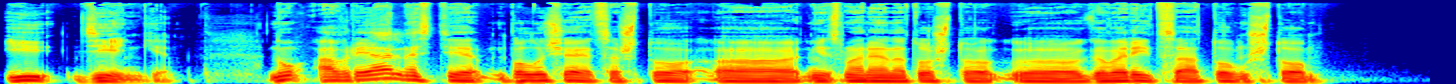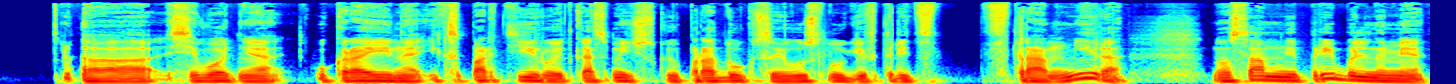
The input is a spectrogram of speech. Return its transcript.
и деньги. Ну, а в реальности получается, что, э, несмотря на то, что э, говорится о том, что сегодня Украина экспортирует космическую продукцию и услуги в 30 стран мира, но самыми прибыльными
